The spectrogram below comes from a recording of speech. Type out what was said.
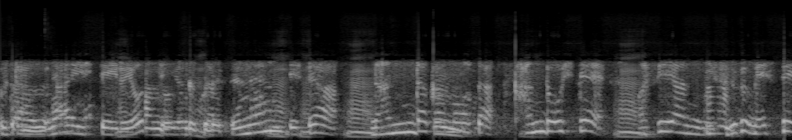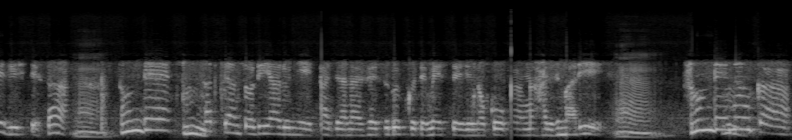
歌う「愛しているよ」っていうの感動してくれてね。でさ、うん。なんだかもうさ、感動して、うん。マスヤンにすぐメッセージしてさ、うん。そんで、うん。さっちゃんとリアルにあじゃないフェイスブックでメッセージの交換が始まりうん。そんでなんか、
